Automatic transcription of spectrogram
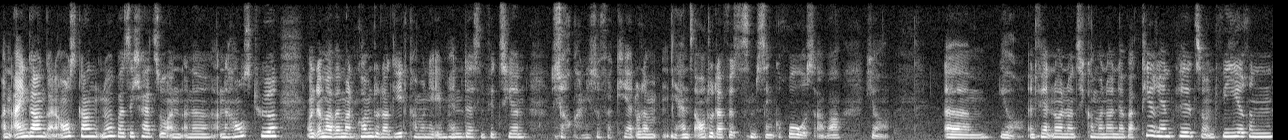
an Eingang, an Ausgang, ne, bei sich halt so an, an, eine, an eine Haustür. Und immer wenn man kommt oder geht, kann man ja eben Hände desinfizieren. Ist ja auch gar nicht so verkehrt. Oder ja, ins Auto, dafür ist es ein bisschen groß, aber ja. Ähm, ja, entfernt 99,9 der Bakterien, Pilze und Viren,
